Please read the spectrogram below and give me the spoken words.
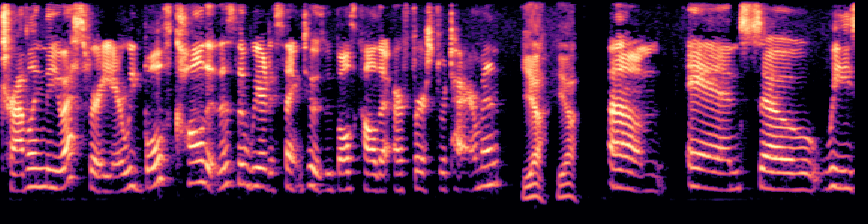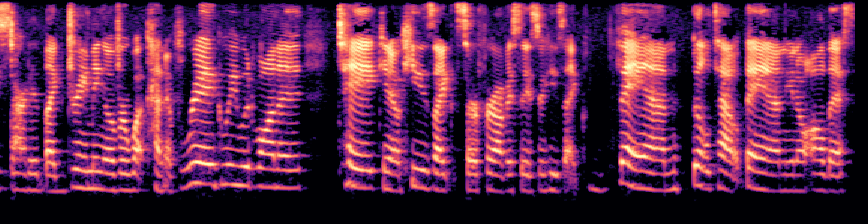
traveling the U.S. for a year. We both called it. This is the weirdest thing too. Is we both called it our first retirement. Yeah, yeah. Um, and so we started like dreaming over what kind of rig we would want to take. You know, he's like surfer, obviously, so he's like van, built out van, you know, all this.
